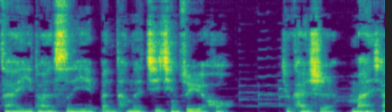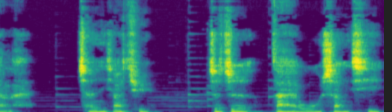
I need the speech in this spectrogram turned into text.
在一段肆意奔腾的激情岁月后，就开始慢下来，沉下去，直至再无声息。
